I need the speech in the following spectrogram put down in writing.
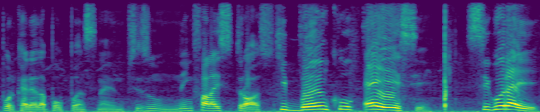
porcaria da poupança, né? Não preciso nem falar esse troço. Que banco é esse? Segura aí.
